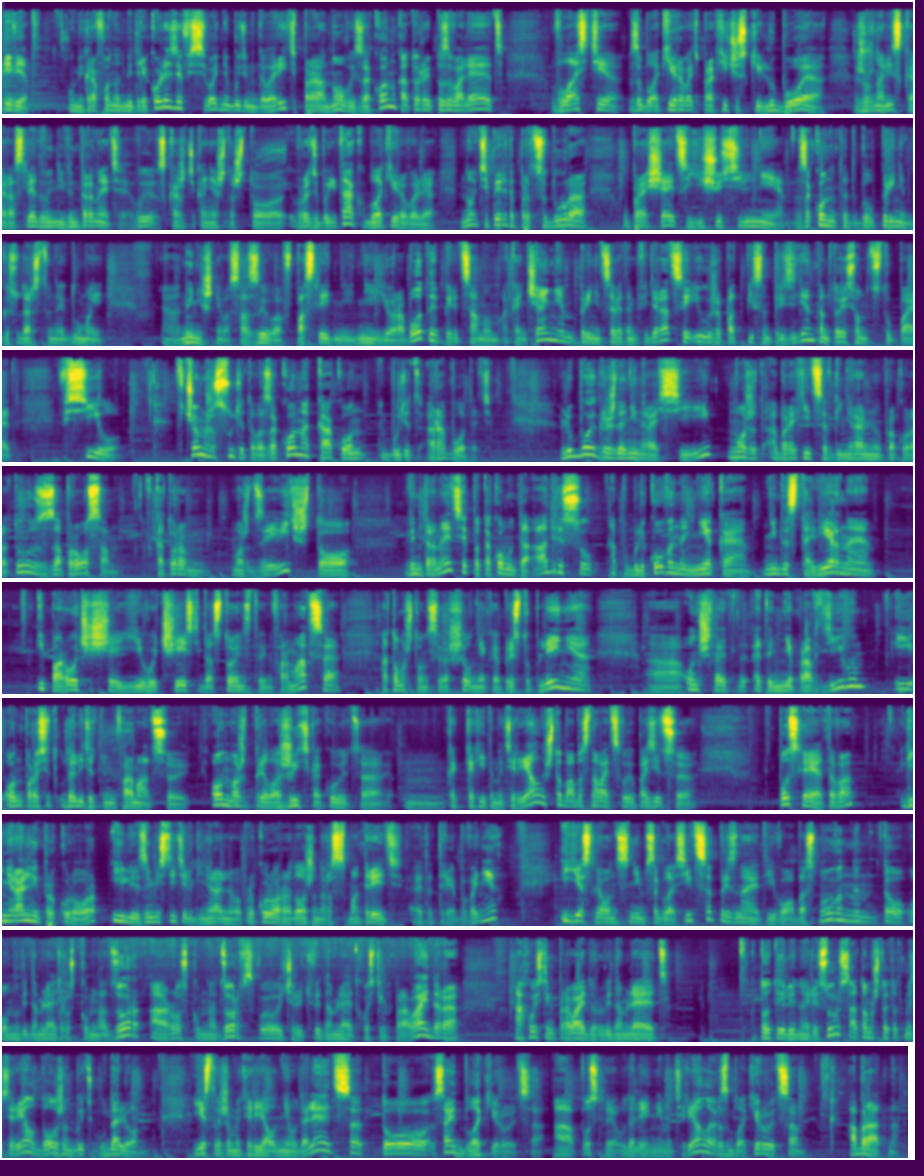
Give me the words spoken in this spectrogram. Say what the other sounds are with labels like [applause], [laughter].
Привет! У микрофона Дмитрий Колезев. Сегодня будем говорить про новый закон, который позволяет власти заблокировать практически любое журналистское расследование в интернете. Вы скажете, конечно, что вроде бы и так блокировали, но теперь эта процедура упрощается еще сильнее. Закон этот был принят Государственной Думой нынешнего созыва в последние дни ее работы, перед самым окончанием, принят Советом Федерации и уже подписан президентом, то есть он вступает в силу. В чем же суть этого закона, как он будет работать? Любой гражданин России может обратиться в Генеральную прокуратуру с запросом, в котором может заявить, что в интернете по такому-то адресу опубликована некая недостоверная и порочащая его честь и достоинство информация о том, что он совершил некое преступление, а, он считает это неправдивым, и он просит удалить эту информацию. Он может приложить какую-то, какие-то материалы, чтобы обосновать свою позицию, После этого генеральный прокурор или заместитель генерального прокурора должен рассмотреть это требование, и если он с ним согласится, признает его обоснованным, то он уведомляет Роскомнадзор, а Роскомнадзор в свою очередь уведомляет хостинг-провайдера, а хостинг-провайдер уведомляет тот или иной ресурс о том, что этот материал должен быть удален. Если же материал не удаляется, то сайт блокируется, а после удаления материала разблокируется обратно.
